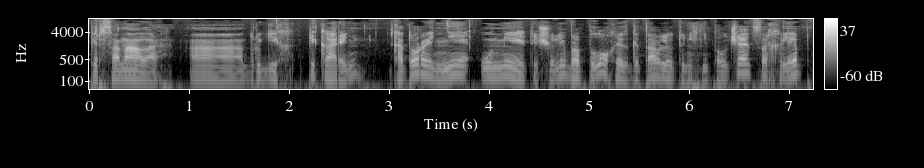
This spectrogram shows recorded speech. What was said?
персонала других пекарень, которые не умеют еще, либо плохо изготавливают, у них не получается хлеб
